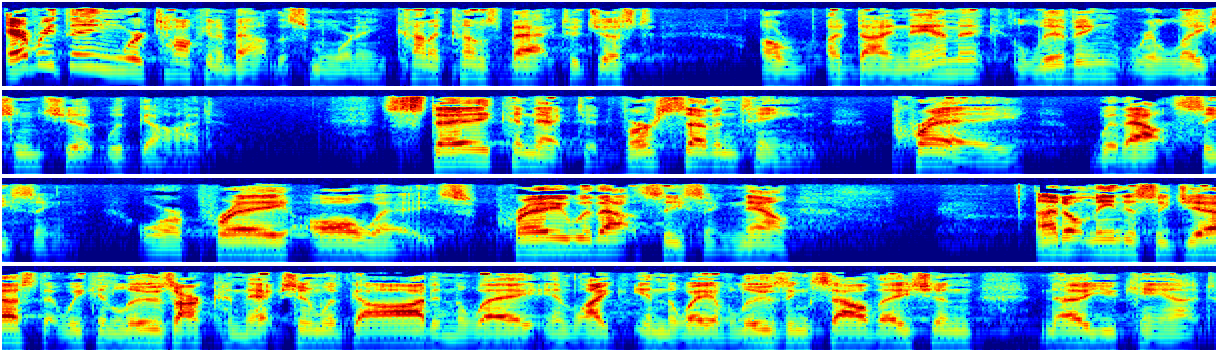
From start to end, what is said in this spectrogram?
Everything we're talking about this morning kind of comes back to just a, a dynamic, living relationship with God. Stay connected. Verse 17. Pray without ceasing. Or pray always. Pray without ceasing. Now, I don't mean to suggest that we can lose our connection with God in the way, in like, in the way of losing salvation. No, you can't.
